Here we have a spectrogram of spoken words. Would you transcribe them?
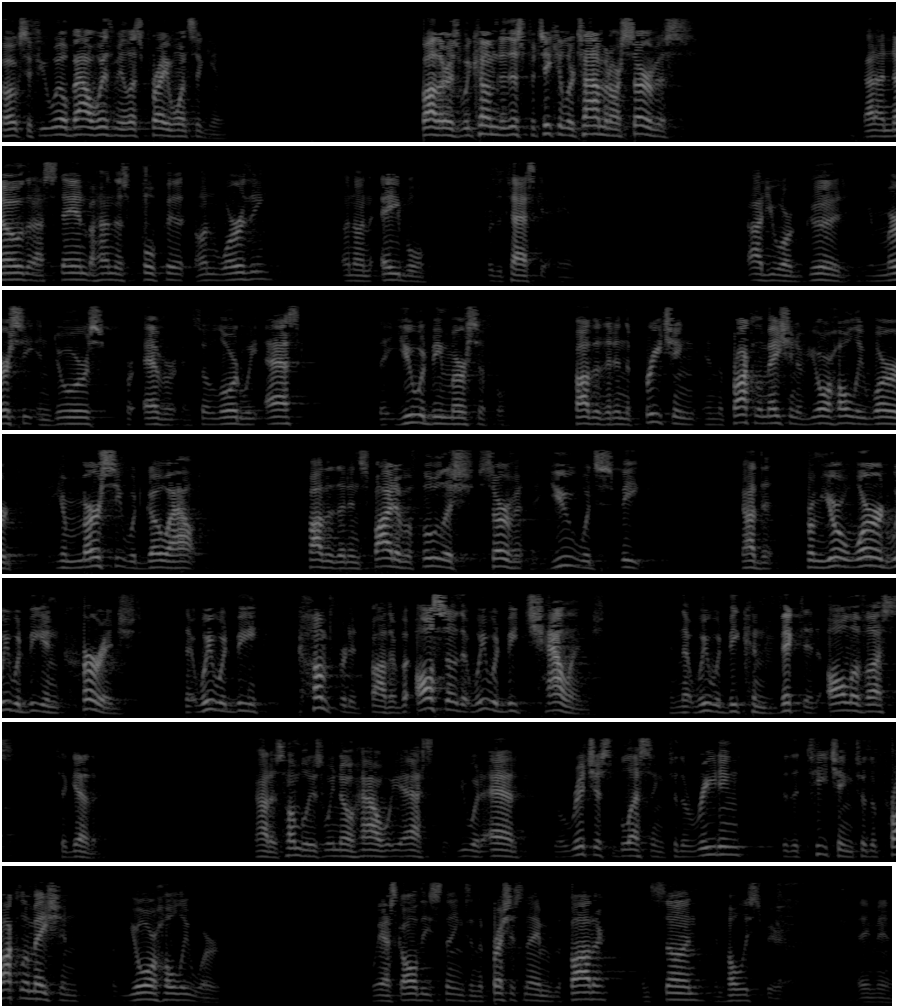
folks, if you will, bow with me. Let's pray once again. Father, as we come to this particular time in our service, God, I know that I stand behind this pulpit unworthy and unable for the task at hand. God, you are good. Your mercy endures forever. And so, Lord, we ask that you would be merciful. Father, that in the preaching and the proclamation of your holy word, that your mercy would go out. Father, that in spite of a foolish servant, that you would speak. God, that from your word we would be encouraged, that we would be comforted, Father, but also that we would be challenged and that we would be convicted, all of us together. God, as humbly as we know how, we ask that you would add your richest blessing to the reading, to the teaching, to the proclamation of your holy word. We ask all these things in the precious name of the Father, and Son, and Holy Spirit. Amen. Amen.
